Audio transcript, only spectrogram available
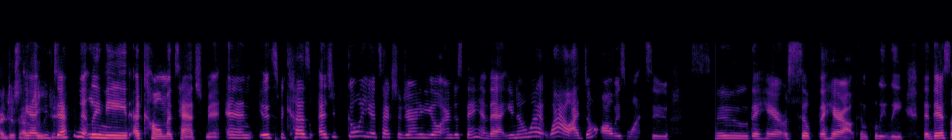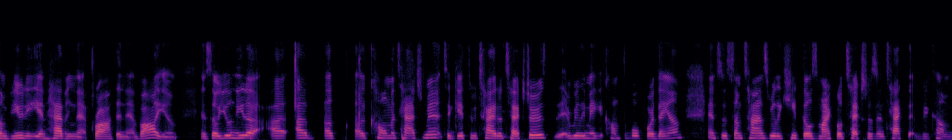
I just yeah, you can definitely need a comb attachment, and it's because as you go in your texture journey, you'll understand that you know what? Wow, I don't always want to smooth the hair or silk the hair out completely. That there's some beauty in having that froth and that volume. And so you'll need a a, a, a, comb attachment to get through tighter textures that really make it comfortable for them and to sometimes really keep those micro textures intact that become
